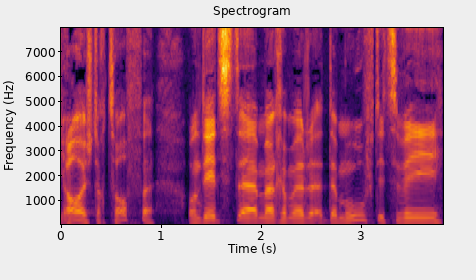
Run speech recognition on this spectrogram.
Ja, ist doch zu hoffen. Und jetzt äh, machen wir den Move, die zwei,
